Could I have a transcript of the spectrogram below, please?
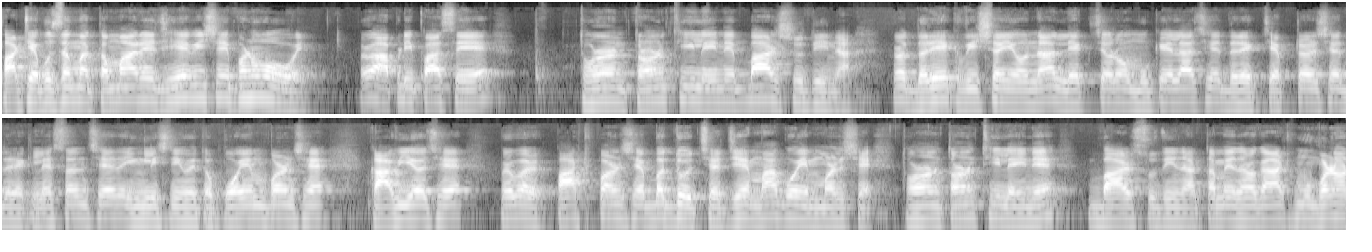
પાઠ્યપુસ્તકમાં તમારે જે વિષય ભણવો હોય, બરાબર, આપણી પાસે ધોરણ ત્રણથી લઈને બાર સુધીના દરેક વિષયોના લેક્ચરો મૂકેલા છે, દરેક ચેપ્ટર છે, દરેક લેસન છે, ઇંગ્લિશની હોય તો પોએમ પણ છે, કાવ્ય છે બરાબર? પાઠ પણ છે, બધું જ છે. જે માગો એ મળશે. ધોરણ ત્રણથી લઈને બાર સુધીના. તમે ધારો કે આઠમું ભણો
